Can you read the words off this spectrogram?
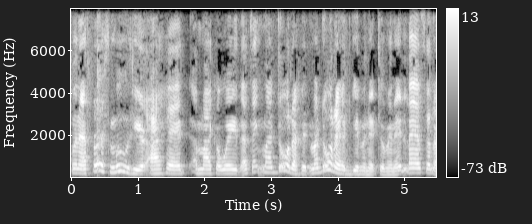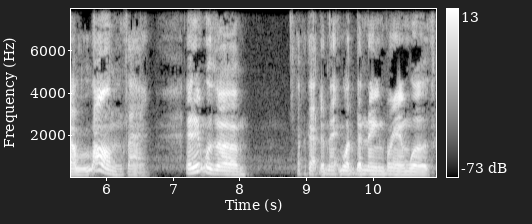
when I first moved here, I had a microwave. I think my daughter had, my daughter had given it to me, and it lasted a long time. And it was, um, I forgot the name, what the name brand was.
